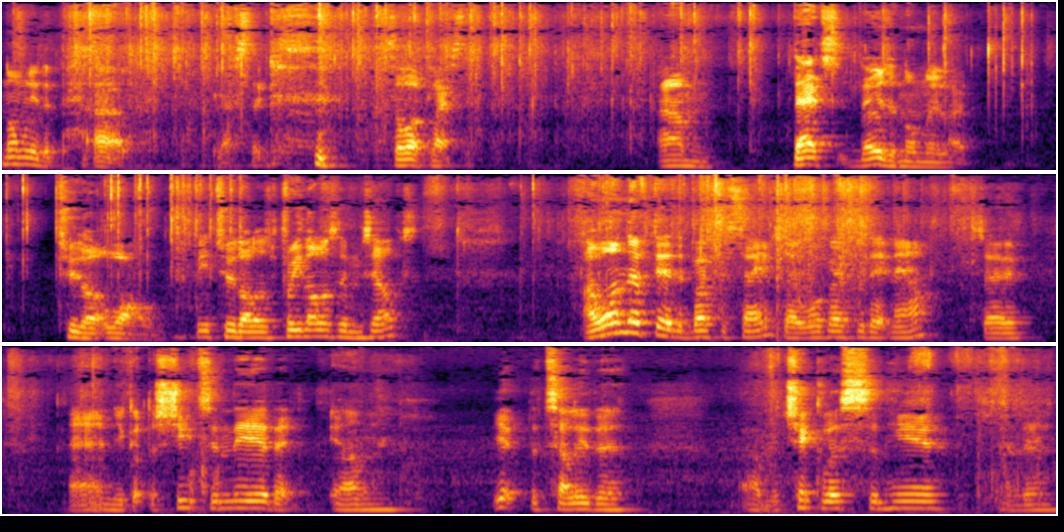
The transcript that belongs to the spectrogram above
Normally the uh, plastic. it's a lot of plastic. Um, that's those are normally like two dollars. Well, be two dollars, three dollars themselves. I wonder if they're both the same. So we'll go through that now. So, and you've got the sheets in there that um, yep, that tell you the um, the checklists in here, and then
